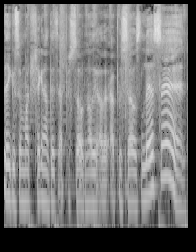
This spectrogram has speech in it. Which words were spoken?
Thank you so much for checking out this episode and all the other episodes. Listen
